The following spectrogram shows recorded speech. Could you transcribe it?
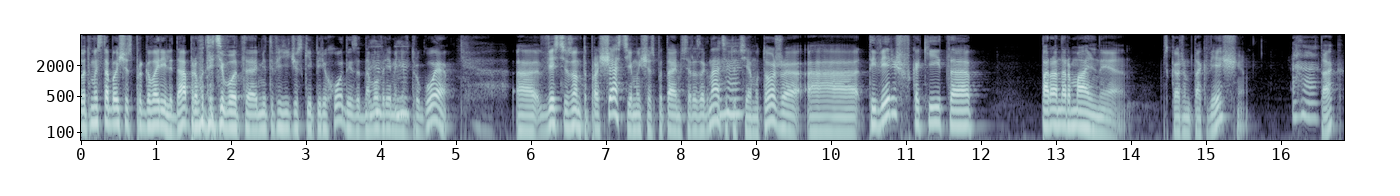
Вот мы с тобой сейчас проговорили, да, про вот эти вот э, метафизические переходы из одного времени в другое. А, Весь сезон-то про счастье, мы сейчас пытаемся разогнать Мгм. эту тему тоже. А, Ты веришь в какие-то паранормальные, скажем так, вещи, Ага. так?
